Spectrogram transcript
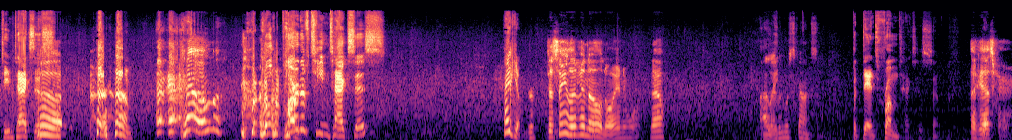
Team Texas. Ahem. well, part of Team Texas. Thank you. Does he live in Illinois anymore? No. I live in Wisconsin. But Dan's from Texas, so. Okay, that's fair.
